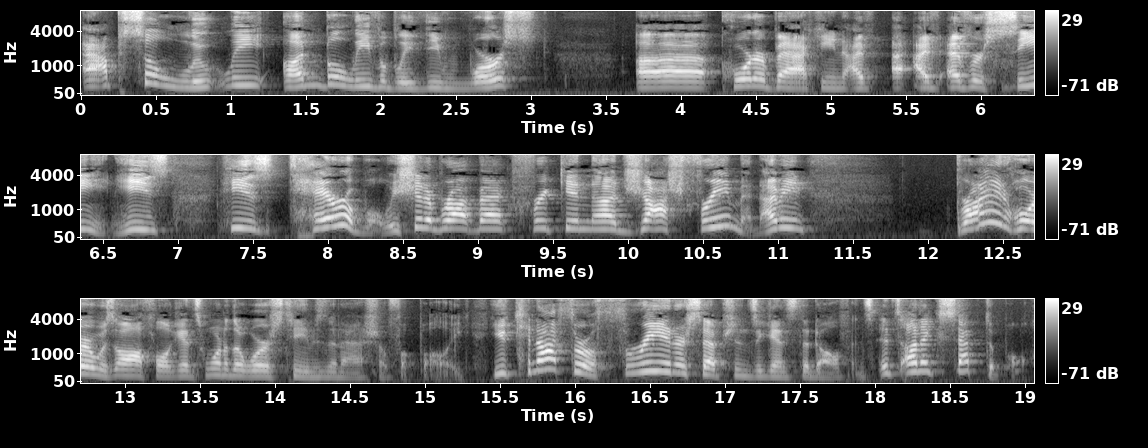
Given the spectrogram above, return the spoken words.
absolutely unbelievably the worst uh, quarterbacking I've I've ever seen. He's he's terrible. We should have brought back freaking uh, Josh Freeman. I mean, Brian Hoyer was awful against one of the worst teams in the National Football League. You cannot throw three interceptions against the Dolphins. It's unacceptable.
